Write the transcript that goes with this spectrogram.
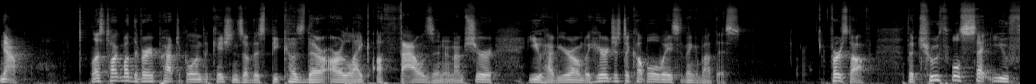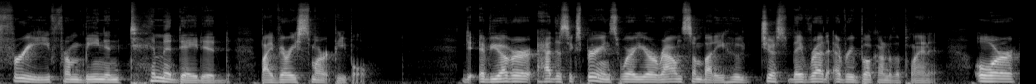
Now, let's talk about the very practical implications of this because there are like a thousand, and I'm sure you have your own, but here are just a couple of ways to think about this. First off, the truth will set you free from being intimidated by very smart people. Have you ever had this experience where you're around somebody who just, they've read every book under the planet? Or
